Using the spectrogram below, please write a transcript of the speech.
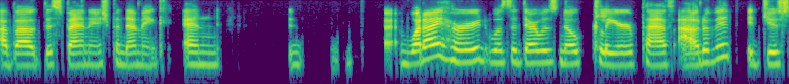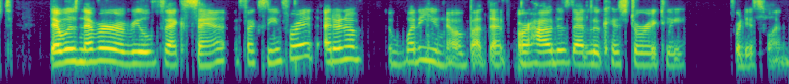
about the Spanish pandemic, and what I heard was that there was no clear path out of it. It just there was never a real vaccine vaccine for it. I don't know. What do you know about that, or how does that look historically for this one?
